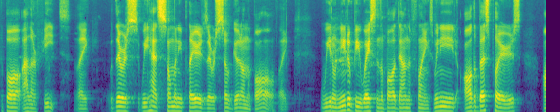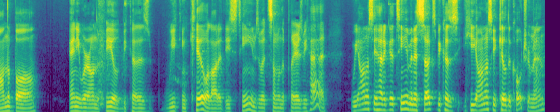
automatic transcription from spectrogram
the ball at our feet. Like there was, we had so many players that were so good on the ball. Like we don't need to be wasting the ball down the flanks. We need all the best players on the ball anywhere on the field because we can kill a lot of these teams with some of the players we had. We honestly had a good team, and it sucks because he honestly killed the culture, man.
